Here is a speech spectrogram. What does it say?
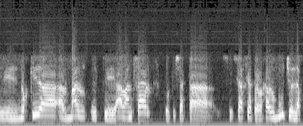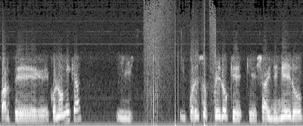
Eh, nos queda armar, este, avanzar, porque ya está, ya se ha trabajado mucho en la parte económica y, y por eso espero que, que ya en enero,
